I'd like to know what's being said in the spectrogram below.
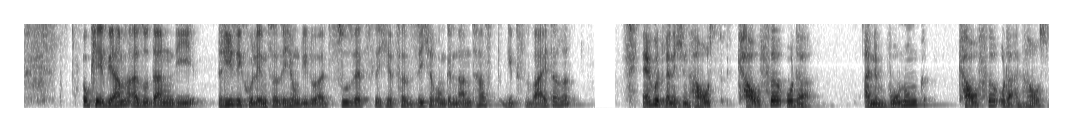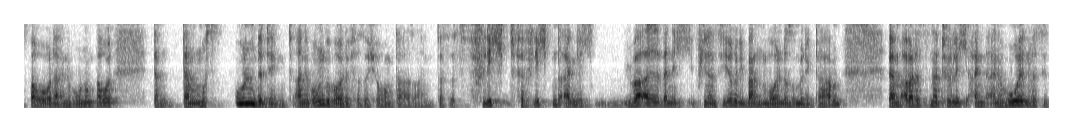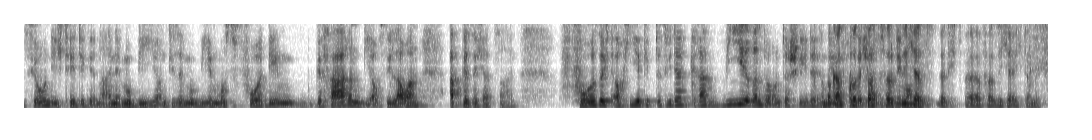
Okay, wir haben also dann die Risikolebensversicherung, die du als zusätzliche Versicherung genannt hast. Gibt es weitere? Ja gut, wenn ich ein Haus kaufe oder eine Wohnung kaufe oder ein Haus baue oder eine Wohnung baue, dann, dann muss unbedingt eine Wohngebäudeversicherung da sein. Das ist Pflicht, verpflichtend eigentlich überall, wenn ich finanziere. Die Banken wollen das unbedingt haben. Ähm, aber das ist natürlich ein, eine hohe Investition, die ich tätige in eine Immobilie. Und diese Immobilie muss vor den Gefahren, die auf sie lauern, abgesichert sein. Vorsicht, auch hier gibt es wieder gravierende Unterschiede. in Aber ganz kurz, was ich, äh, versichere ich damit?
